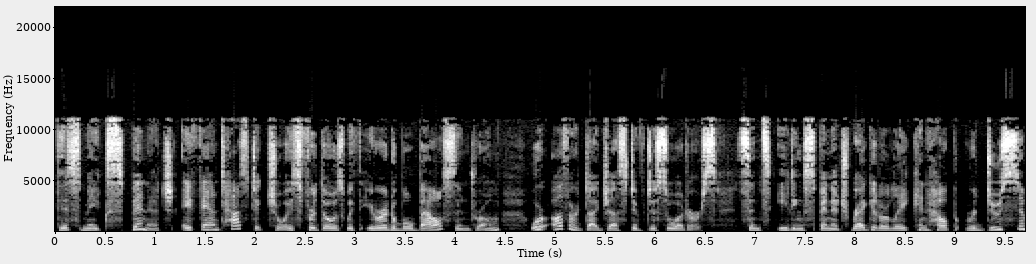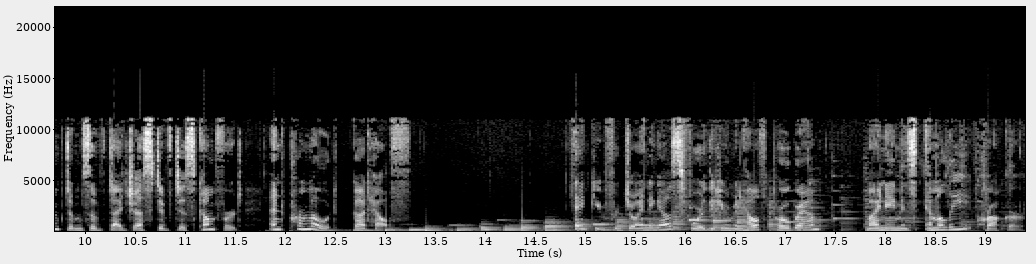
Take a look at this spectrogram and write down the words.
This makes spinach a fantastic choice for those with irritable bowel syndrome or other digestive disorders, since eating spinach regularly can help reduce symptoms of digestive discomfort and promote gut health. Thank you for joining us for the Human Health Program. My name is Emily Crocker.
